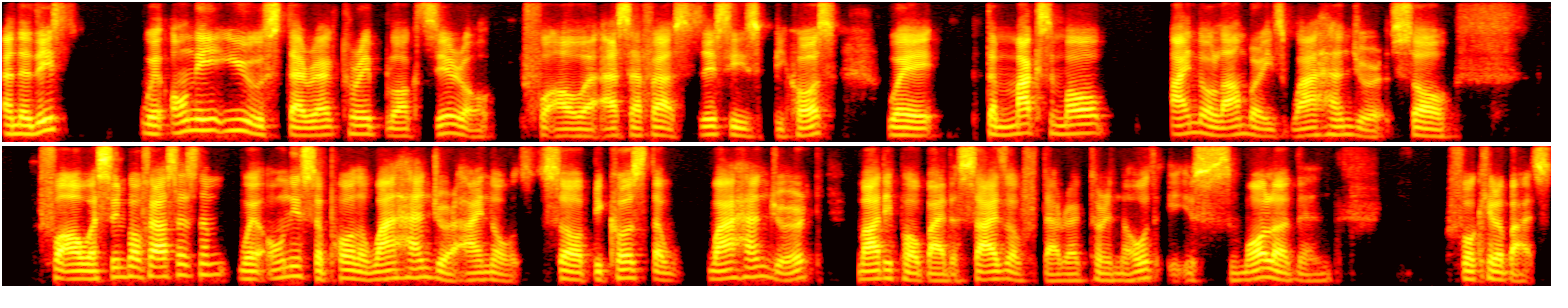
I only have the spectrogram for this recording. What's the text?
and this we only use directory block zero for our SFS. This is because we the maximal inode number is 100. So for our simple file system, we only support 100 inodes. So because the 100 multiplied by the size of directory node is smaller than four kilobytes.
